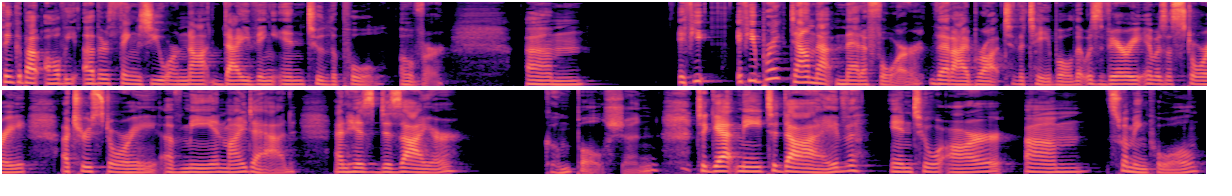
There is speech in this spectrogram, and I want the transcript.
think about all the other things you are not diving into the pool over. Um, if you if you break down that metaphor that I brought to the table, that was very it was a story, a true story of me and my dad and his desire, compulsion, to get me to dive into our um, swimming pool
